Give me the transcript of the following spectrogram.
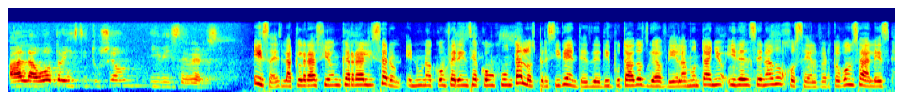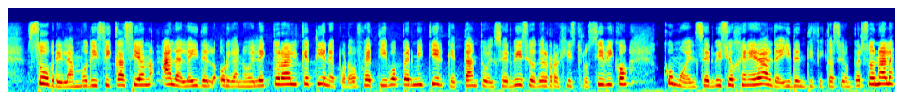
a la otra institución y viceversa. Esa es la aclaración que realizaron en una conferencia conjunta los presidentes de diputados Gabriela Montaño y del Senado José Alberto González sobre la modificación a la ley del órgano electoral que tiene por objetivo permitir que tanto el servicio del registro cívico como el servicio general de identificación personal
